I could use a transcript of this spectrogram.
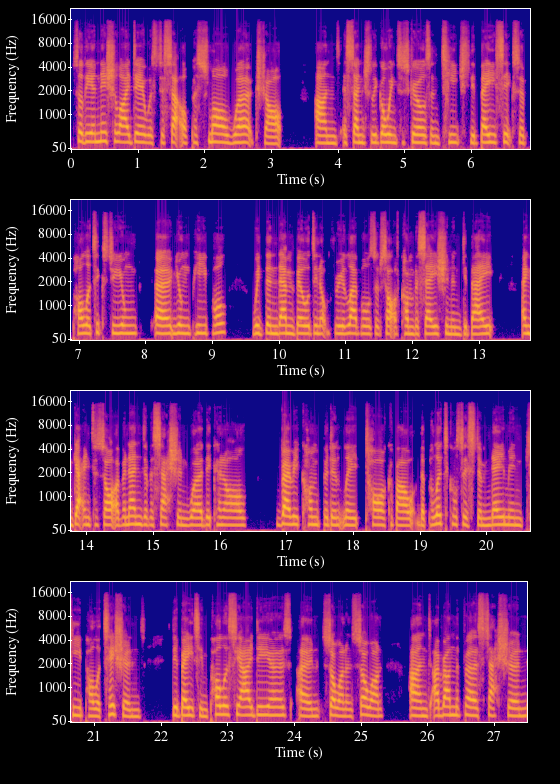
So the initial idea was to set up a small workshop and essentially go into schools and teach the basics of politics to young uh, young people, within them building up through levels of sort of conversation and debate and getting to sort of an end of a session where they can all very confidently talk about the political system, naming key politicians, debating policy ideas, and so on and so on. And I ran the first session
